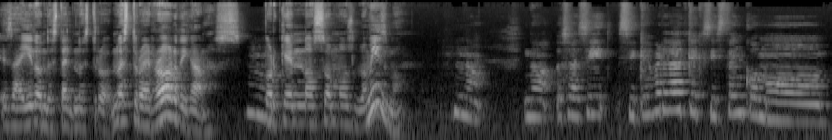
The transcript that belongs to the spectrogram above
es ahí donde está nuestro, nuestro error, digamos, Mm. porque no somos lo mismo. No, no, o sea, sí, sí que es verdad que existen como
